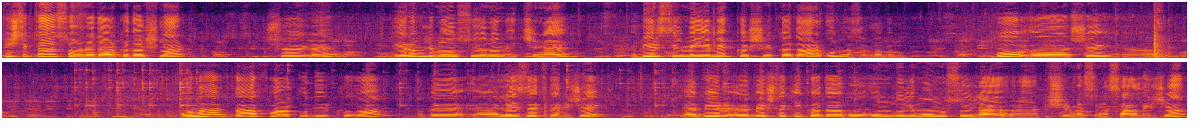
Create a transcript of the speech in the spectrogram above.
Piştikten sonra da arkadaşlar şöyle yarım limon suyunun içine bir silme yemek kaşığı kadar un hazırladım. Bu e, şey e, ona daha farklı bir kıvam ve e, lezzet verecek. E, bir 5 dakikada bu unlu limonlu suyla e, pişirmesini sağlayacağım.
